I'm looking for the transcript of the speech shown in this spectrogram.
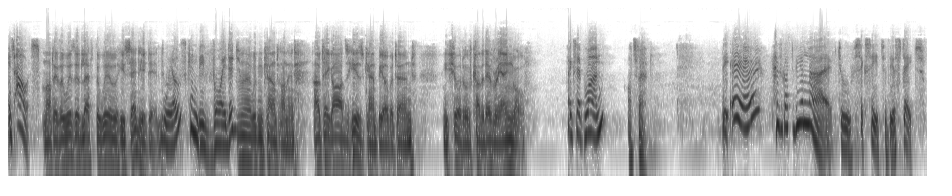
It's ours. Not if the wizard left the will he said he did. Wills can be voided. I wouldn't count on it. I'll take odds his can't be overturned. He's sure to have covered every angle. Except one. What's that? The heir has got to be alive to succeed to the estate.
